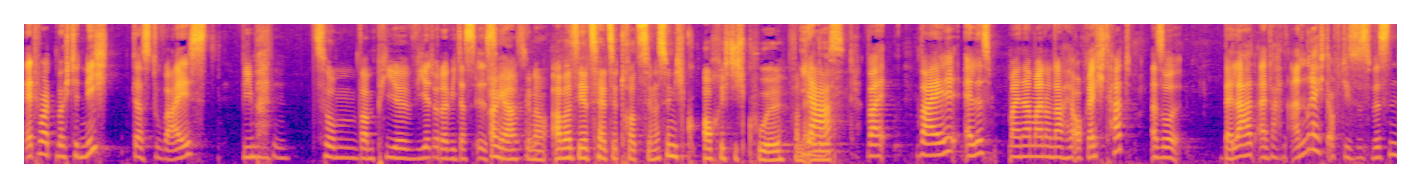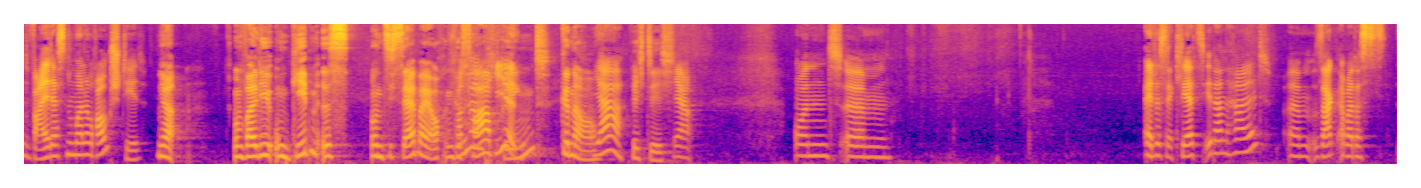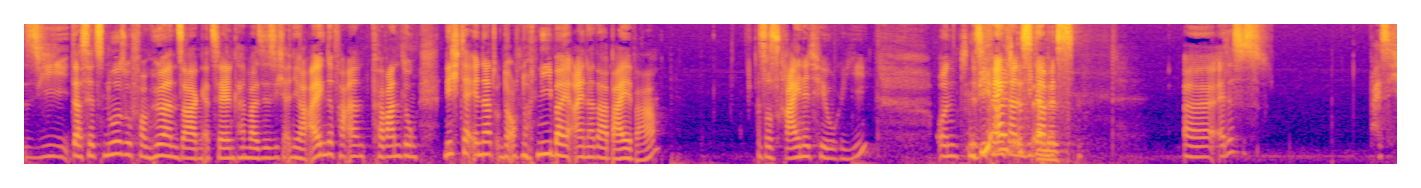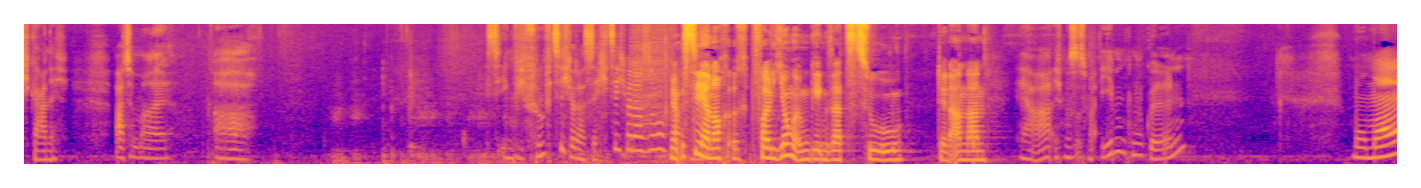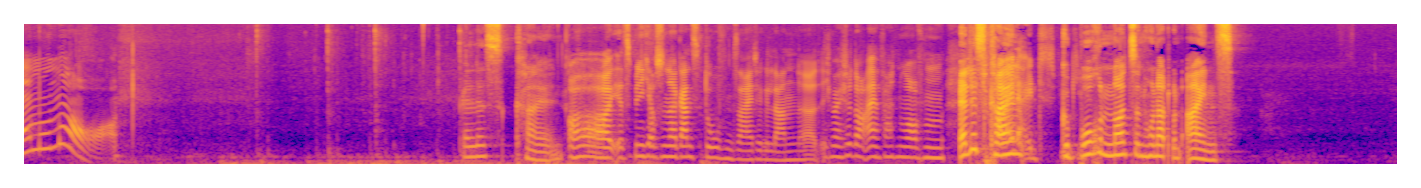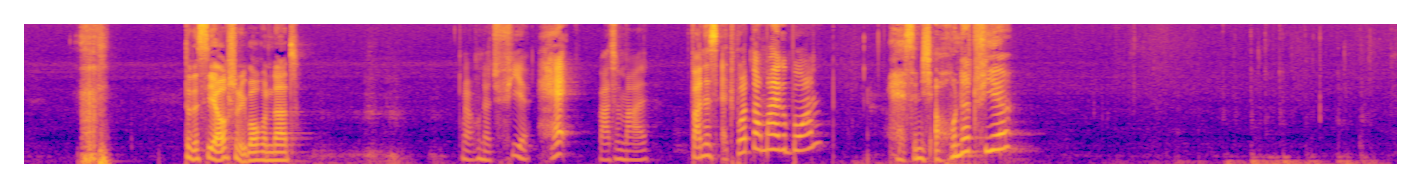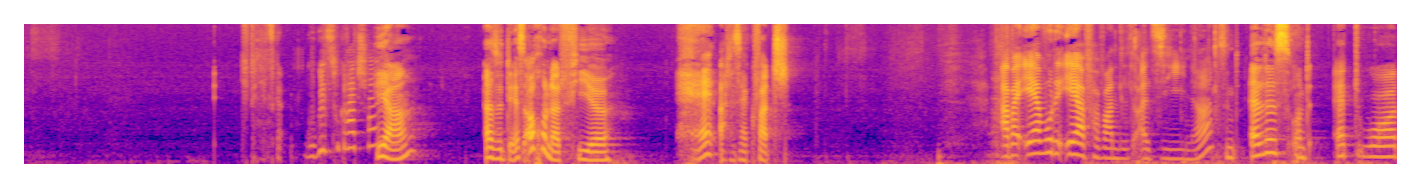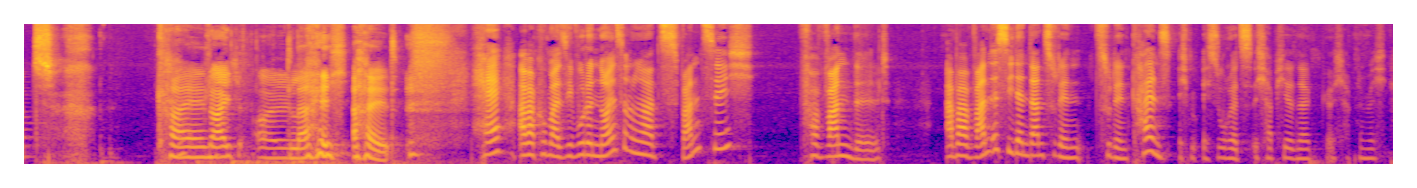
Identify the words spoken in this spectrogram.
Edward möchte nicht, dass du weißt, wie man zum Vampir wird oder wie das ist. Ah ja, so. genau. Aber sie erzählt sie trotzdem. Das finde ich auch richtig cool von Ja, Alice. weil, weil Alice meiner Meinung nach ja auch recht hat. Also Bella hat einfach ein Anrecht auf dieses Wissen, weil das nun mal im Raum steht. Ja. Und weil die umgeben ist und sich selber ja auch in Von Gefahr Vampiren. bringt. Genau. Ja. Richtig. Ja. Und ähm, Alice erklärt es ihr dann halt, ähm, sagt aber, dass sie das jetzt nur so vom Hörensagen erzählen kann, weil sie sich an ihre eigene Ver Verwandlung nicht erinnert und auch noch nie bei einer dabei war. Das ist reine Theorie. Und sie Wie fängt alt dann ist wieder Alice? mit. Äh, Alice ist. Weiß ich gar nicht. Warte mal. Oh. Ist sie irgendwie 50 oder 60 oder so? Warte ist sie ja noch voll jung im Gegensatz zu den anderen. Ja, ich muss es mal eben googeln. Moment, Moment. Alice Cullen. Oh, jetzt bin ich auf so einer ganz doofen Seite gelandet. Ich möchte doch einfach nur auf dem. Alice Wiki. geboren 1901. Dann ist sie ja auch schon über 100. Ja, 104. Hä? Warte mal. Wann ist Edward nochmal geboren? Hä, ist sie nicht auch 104? Ich bin jetzt. gar- Googlest du gerade schon? Ja. Also der ist auch 104. Hä? Ach, das ist ja Quatsch. Aber er wurde eher verwandelt als sie, ne? Sind Alice und Edward Cullen Gleich alt. gleich alt. Hä? Aber guck mal, sie wurde 1920 verwandelt. Aber wann ist sie denn dann zu den, zu den Cullens? Ich, ich suche jetzt, ich habe hier eine, ich habe nämlich.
